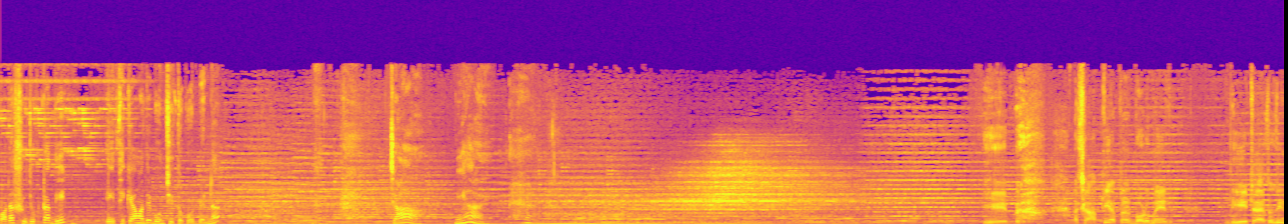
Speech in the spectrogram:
করার সুযোগটা দিন। এই থেকে আমাদের বঞ্চিত করবেন না। যা নিয়ে আয়। আচ্ছা আপনি আপনার বড় মেয়ের বিয়েটা এতদিন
